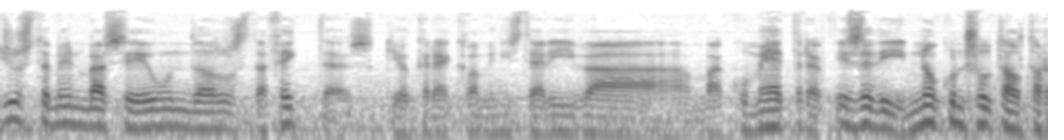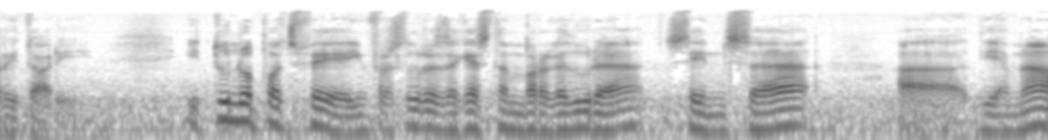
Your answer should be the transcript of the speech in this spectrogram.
justament va ser un dels defectes que jo crec que el Ministeri va, va cometre, és a dir, no consultar el territori. I tu no pots fer infraestructures d'aquesta envergadura sense eh, diguem-ne,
